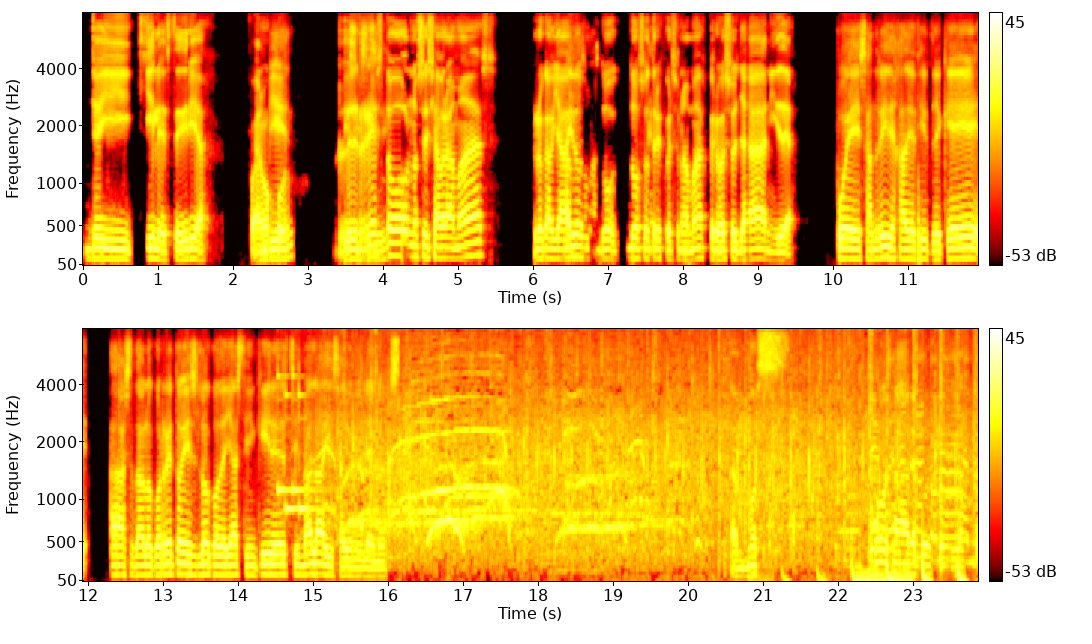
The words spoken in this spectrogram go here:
Jay Kiles, te diría. Lo Bien. Sí, El sí, resto, no sé si habrá más. Creo que había dos do- dos o tres personas más, pero eso ya ni idea. Pues Andrei, deja de decirte que has dado lo correcto. Es loco de Justin Quiles, Chimbala y Zion y Lennox. Vamos. Vamos a reproducirla.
